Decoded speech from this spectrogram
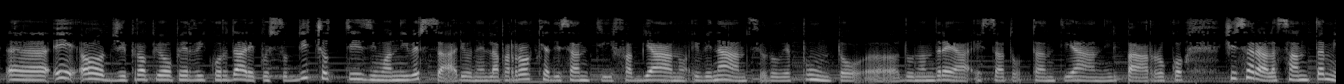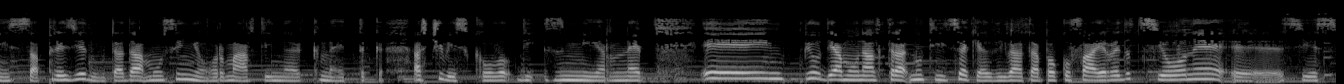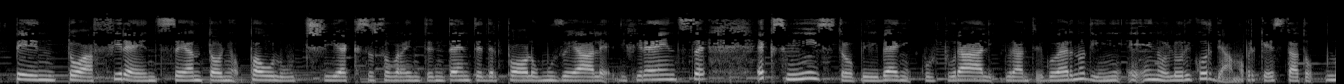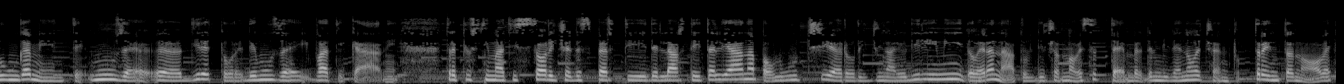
Eh, e oggi, proprio per ricordare questo diciottesimo anniversario, nella parrocchia dei Santi Fabiano e Venanzio, dove appunto eh, Don Andrea è stato tanti anni il parroco, ci sarà la Santa Messa presieduta da Monsignor Martin Kmetek, arcivescovo di Smirne. E in più diamo un'altra notizia che è arrivata poco fa in redazione, eh, si è spento a Firenze Antonio Paolucci, ex sovrintendente del Polo Museale di Firenze, ex ministro per i beni culturali durante il governo Dini e, e noi lo ricordiamo perché è stato lungamente museo, eh, direttore dei musei vaticani. Tra i più stimati storici ed esperti dell'arte italiana, Paolucci era originario di Rimini dove era nato il 19 settembre del 1939.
